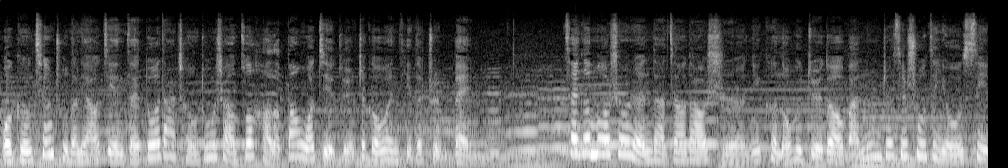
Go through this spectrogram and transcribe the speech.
我更清楚地了解你在多大程度上做好了帮我解决这个问题的准备。在跟陌生人打交道时，你可能会觉得玩弄这些数字游戏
